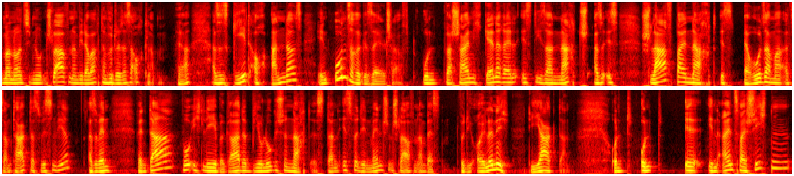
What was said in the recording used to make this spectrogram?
immer 90 Minuten schlafen, dann wieder wach, dann würde das auch klappen. Ja? Also es geht auch anders in unserer Gesellschaft und wahrscheinlich generell ist dieser Nacht, also ist Schlaf bei Nacht ist erholsamer als am Tag, das wissen wir. Also wenn, wenn da, wo ich lebe, gerade biologische Nacht ist, dann ist für den Menschen Schlafen am besten. Für die Eule nicht. Die jagt dann. Und, und äh, in ein, zwei Schichten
